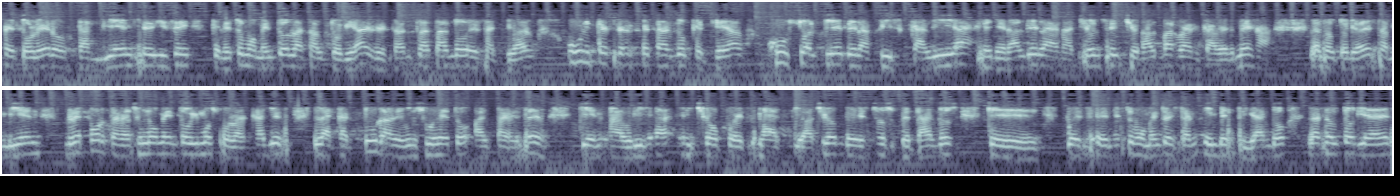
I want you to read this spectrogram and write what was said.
petrolero. También se dice que en estos momentos las autoridades están tratando de desactivar un tercer petardo que queda justo al pie de la Fiscalía General de la Nación Seccional Barranca Bermeja. Las autoridades también reportan, hace un momento vimos por las calles la captura de un sujeto, al parecer, quien habría hecho pues la activación de estos petardos que pues en estos momentos están investigando las autoridades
